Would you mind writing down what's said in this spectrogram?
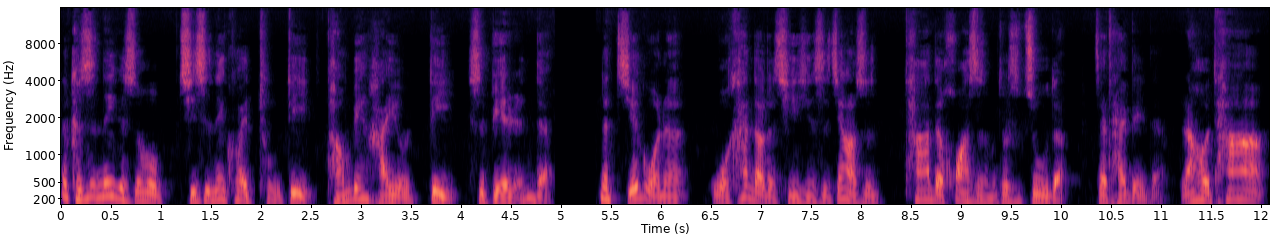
那可是那个时候，其实那块土地旁边还有地是别人的。那结果呢？我看到的情形是，江老师他的画是什么？都是租的。在台北的，然后他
